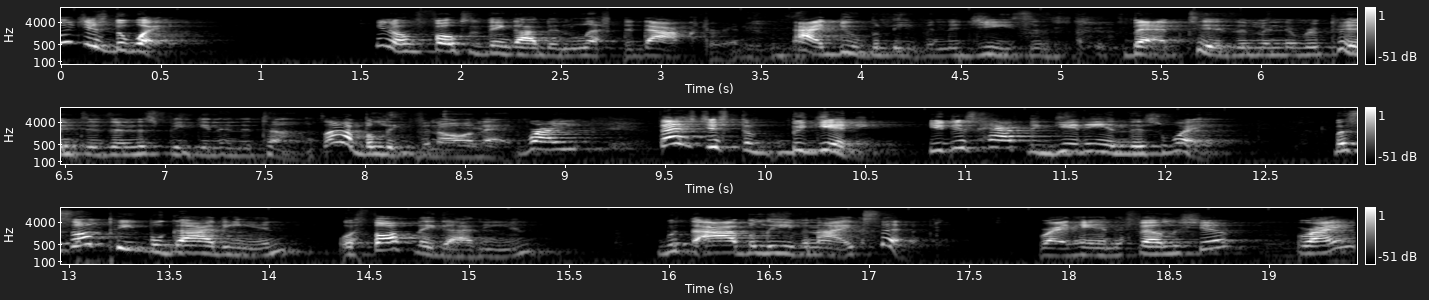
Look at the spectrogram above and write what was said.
which is the way. You know, folks who think I've been left the doctrine. I do believe in the Jesus baptism and the repentance and the speaking in the tongues. I believe in all that, right? That's just the beginning. You just have to get in this way. But some people got in, or thought they got in, with the I believe and I accept. Right hand of fellowship, right?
